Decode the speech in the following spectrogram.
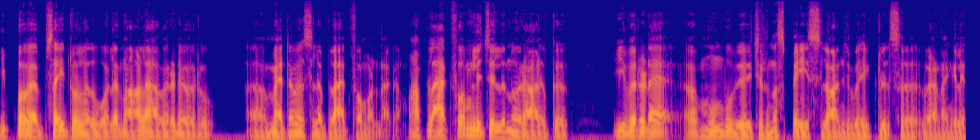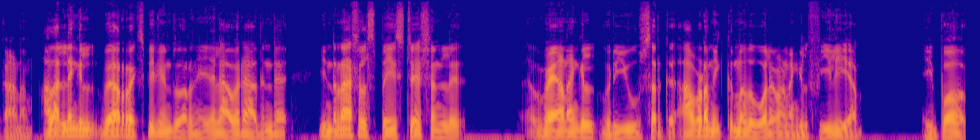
ഇപ്പോൾ വെബ്സൈറ്റ് ഉള്ളതുപോലെ നാളെ അവരുടെ ഒരു മെറ്റവേഴ്സിലെ പ്ലാറ്റ്ഫോം ഉണ്ടാകാം ആ പ്ലാറ്റ്ഫോമിൽ ചെല്ലുന്ന ഒരാൾക്ക് ഇവരുടെ മുമ്പ് ഉപയോഗിച്ചിരുന്ന സ്പേസ് ലോഞ്ച് വെഹിക്കിൾസ് വേണമെങ്കിൽ കാണാം. അതല്ലെങ്കിൽ വേറൊരു എക്സ്പീരിയൻസ് പറഞ്ഞു കഴിഞ്ഞാൽ അവർ അതിന്റെ ഇന്റർനാഷണൽ സ്പേസ് സ്റ്റേഷനിൽ വേണമെങ്കിൽ ഒരു യൂസർക്ക് അവിടെ നിൽക്കുന്നത് പോലെ വേണമെങ്കിൽ ഫീൽ ചെയ്യാം. ഇപ്പോൾ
